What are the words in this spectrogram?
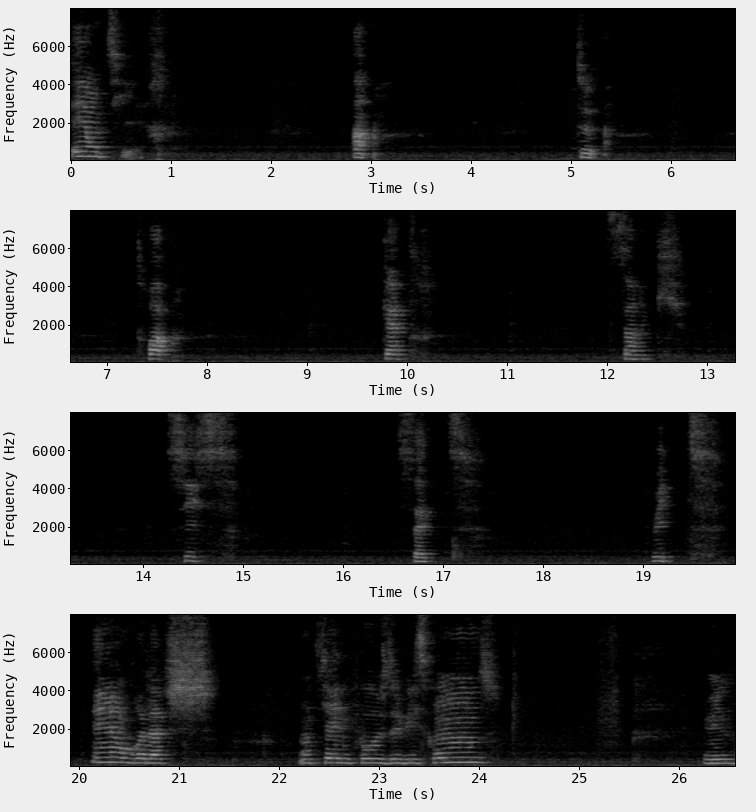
et on tire. 1, 2, 3, 4, 5, 6, 7, 8. Et on relâche. On tient une pause de 8 secondes. 1,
